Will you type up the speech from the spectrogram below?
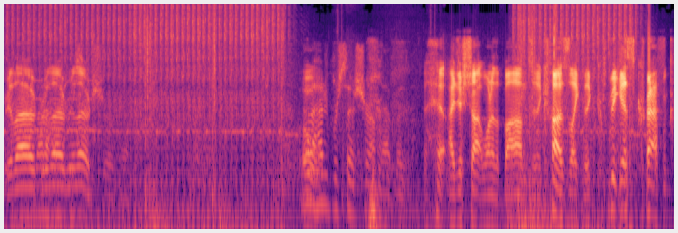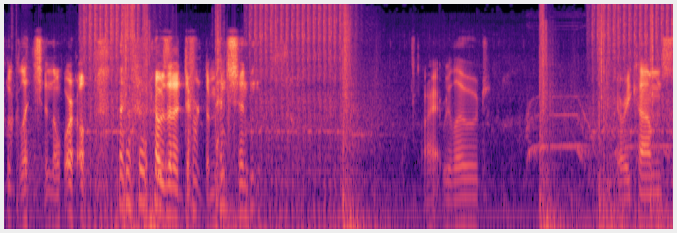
Reload, reload, 100% reload. Sure. Oh. Not 100% sure on that, but I just shot one of the bombs and it caused like the biggest graphical glitch in the world. I was in a different dimension. Alright, reload. Here he comes.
